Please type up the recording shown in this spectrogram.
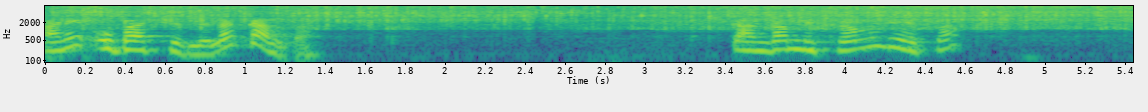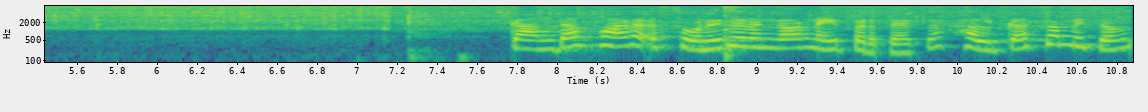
आणि उभा चिरलेला कांदा. कांदा मिसळून घ्यायचा. कांदा फार सोनेरी रंगावर नाही परतायचा. हलकासा मिसळून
